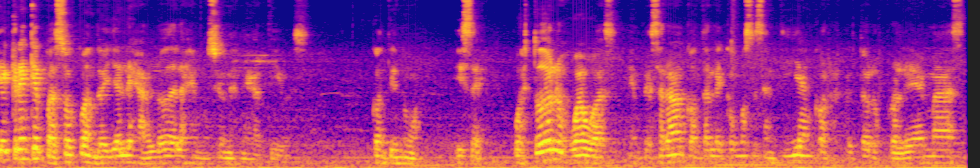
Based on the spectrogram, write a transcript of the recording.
¿Qué creen que pasó cuando ella les habló de las emociones negativas? Continúa. Dice, pues todos los guaguas empezaron a contarle cómo se sentían con respecto a los problemas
